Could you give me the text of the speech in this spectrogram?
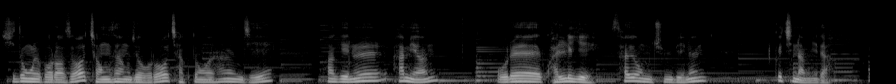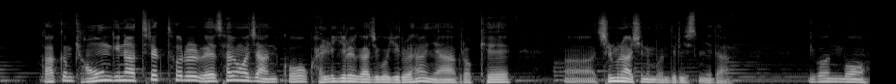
시동을 걸어서 정상적으로 작동을 하는지 확인을 하면 올해 관리기 사용 준비는 끝이 납니다. 가끔 경운기나 트랙터를 왜 사용하지 않고 관리기를 가지고 일을 하느냐 그렇게 어, 질문하시는 분들이 있습니다. 이건 뭐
